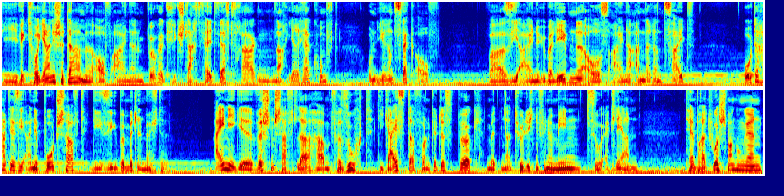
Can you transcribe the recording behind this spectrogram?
Die viktorianische Dame auf einem Bürgerkriegsschlachtfeld werft Fragen nach ihrer Herkunft und ihren Zweck auf. War sie eine Überlebende aus einer anderen Zeit oder hatte sie eine Botschaft, die sie übermitteln möchte? Einige Wissenschaftler haben versucht, die Geister von Gettysburg mit natürlichen Phänomenen zu erklären. Temperaturschwankungen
